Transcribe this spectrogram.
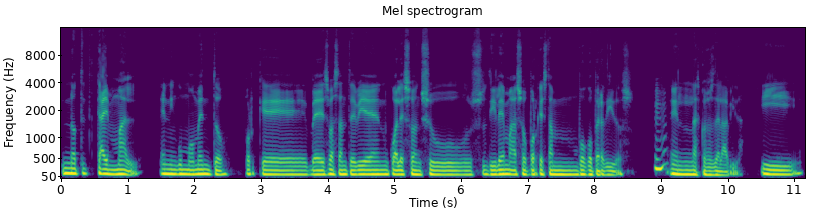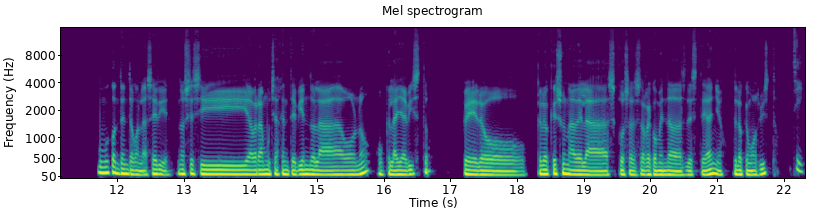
no te caen mal en ningún momento porque ves bastante bien cuáles son sus dilemas o porque están un poco perdidos en las cosas de la vida. Y muy contento con la serie. No sé si habrá mucha gente viéndola o no, o que la haya visto, pero creo que es una de las cosas recomendadas de este año, de lo que hemos visto. Sí,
